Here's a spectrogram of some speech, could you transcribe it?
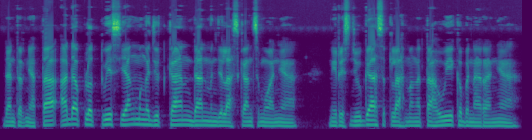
Dan ternyata ada plot twist yang mengejutkan dan menjelaskan semuanya. Miris juga setelah mengetahui kebenarannya.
